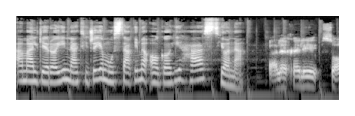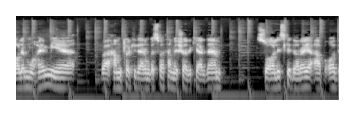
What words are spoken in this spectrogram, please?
عملگرایی نتیجه مستقیم آگاهی هست یا نه؟ بله خیلی سوال مهمیه و همونطور که در اون قسمت هم اشاره کردم سوالی است که دارای ابعاد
